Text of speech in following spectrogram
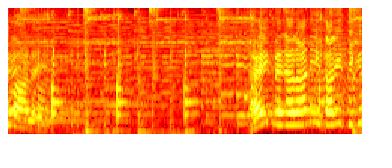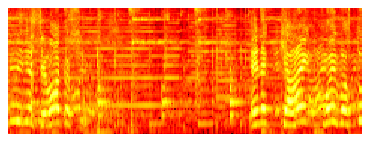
હે હિમાલય હે મેના તારી દીકરીની જે સેવા કરશે, એને ક્યાંય કોઈ વસ્તુ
